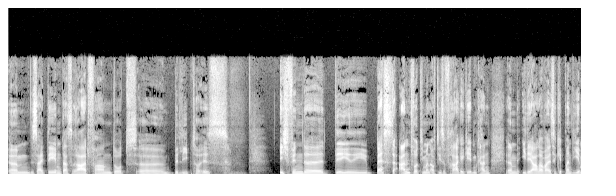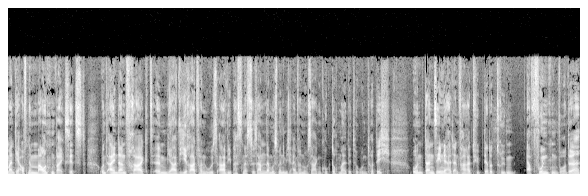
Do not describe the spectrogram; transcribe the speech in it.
Ähm, seitdem das Radfahren dort äh, beliebter ist, ich finde, die beste Antwort, die man auf diese Frage geben kann, ähm, idealerweise gibt man die jemand, der auf einem Mountainbike sitzt und einen dann fragt, ähm, ja, wie Radfahren in den USA, wie passt denn das zusammen? Da muss man nämlich einfach nur sagen, guck doch mal bitte unter dich. Und dann sehen wir halt einen Fahrradtyp, der dort drüben erfunden wurde,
